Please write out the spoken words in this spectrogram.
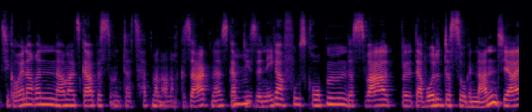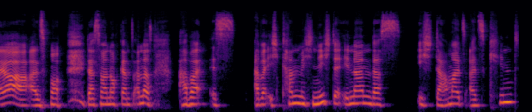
Zigeunerin, damals gab es, und das hat man auch noch gesagt, ne, es gab mhm. diese Negerfußgruppen, das war, da wurde das so genannt, ja, ja, also das war noch ganz anders. Aber es, aber ich kann mich nicht erinnern, dass ich damals als Kind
